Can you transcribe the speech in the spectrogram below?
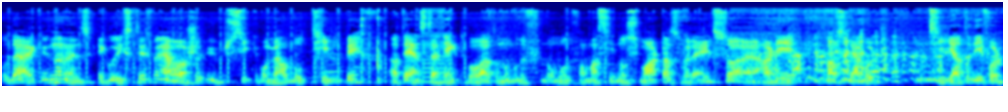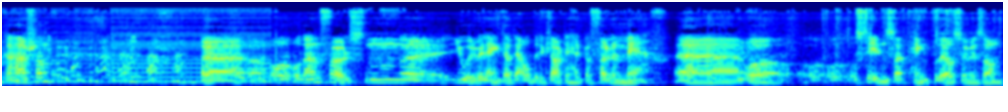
og det er ikke nødvendigvis egoistisk, men jeg var så usikker på om jeg hadde noe å tilby. At det eneste jeg tenkte på, var at nå må du, nå må du faen meg si noe smart, altså, for ellers så eh, har de, kaster jeg bort tida til de folka her sånn. Uh, og, og den følelsen uh, gjorde vel egentlig at jeg aldri klarte helt å følge med. Uh, og, og, og, siden så har jeg tenkt på det også en sånn,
